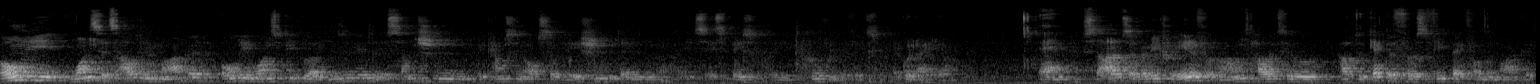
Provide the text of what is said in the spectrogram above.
Only once it's out in the market, only once people are using it, an assumption becomes an observation, then it's, it's basically proven if it's a good idea. And startups are very creative around how to how to get the first feedback from the market.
